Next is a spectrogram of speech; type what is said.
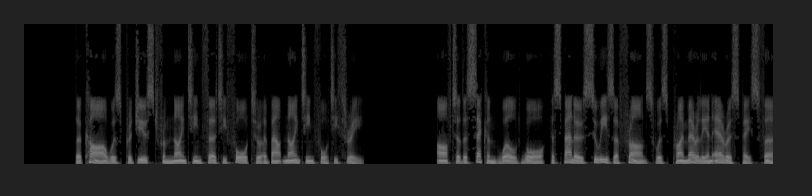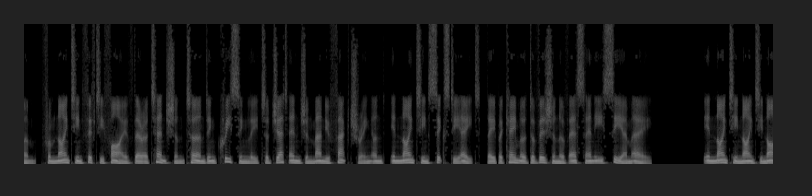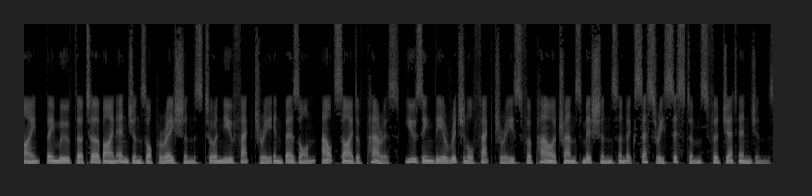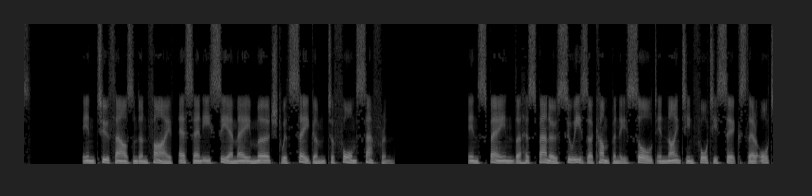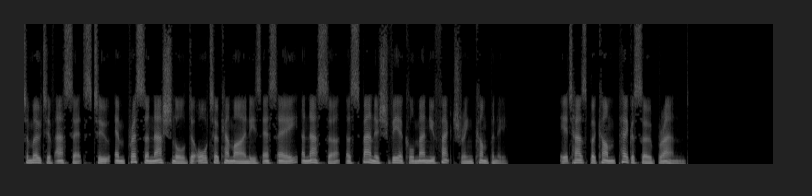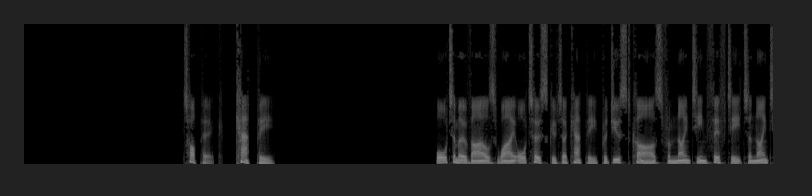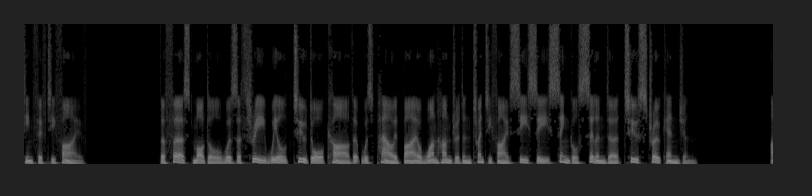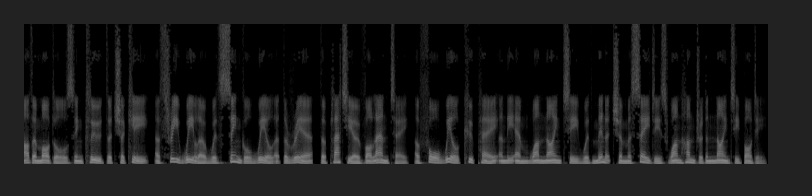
the car was produced from 1934 to about 1943. After the Second World War, Hispano Suiza France was primarily an aerospace firm. From 1955, their attention turned increasingly to jet engine manufacturing, and, in 1968, they became a division of SNECMA. In 1999, they moved their turbine engines operations to a new factory in Bezons, outside of Paris, using the original factories for power transmissions and accessory systems for jet engines. In 2005, SNECMA merged with Sagem to form Safran. In Spain the Hispano-Suiza company sold in 1946 their automotive assets to Empresa Nacional de Autocamiones S.A. ENASA, a Spanish vehicle manufacturing company. It has become Pegaso brand. Cappi Automobiles y Autoscooter Cappi produced cars from 1950 to 1955. The first model was a three-wheeled two-door car that was powered by a 125cc single-cylinder two-stroke engine. Other models include the Chaki, a three-wheeler with single wheel at the rear, the Platillo Volante, a four-wheel coupe and the M190 with miniature Mercedes 190 body.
